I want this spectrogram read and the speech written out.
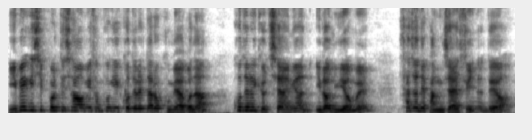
220V 샤오미 선풍기 코드를 따로 구매하거나 코드를 교체하면 이런 위험을 사전에 방지할 수 있는데요.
